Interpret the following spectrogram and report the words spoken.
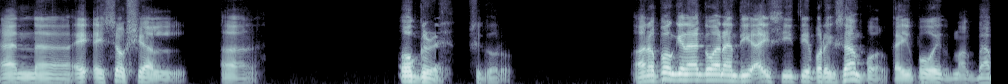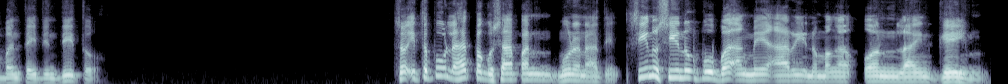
an, uh, a, a social uh, ogre siguro. Ano po ang ginagawa ng DICT for example? Kayo po ay magbabantay din dito. So ito po lahat pag-usapan muna natin. Sino-sino po ba ang may-ari ng mga online game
